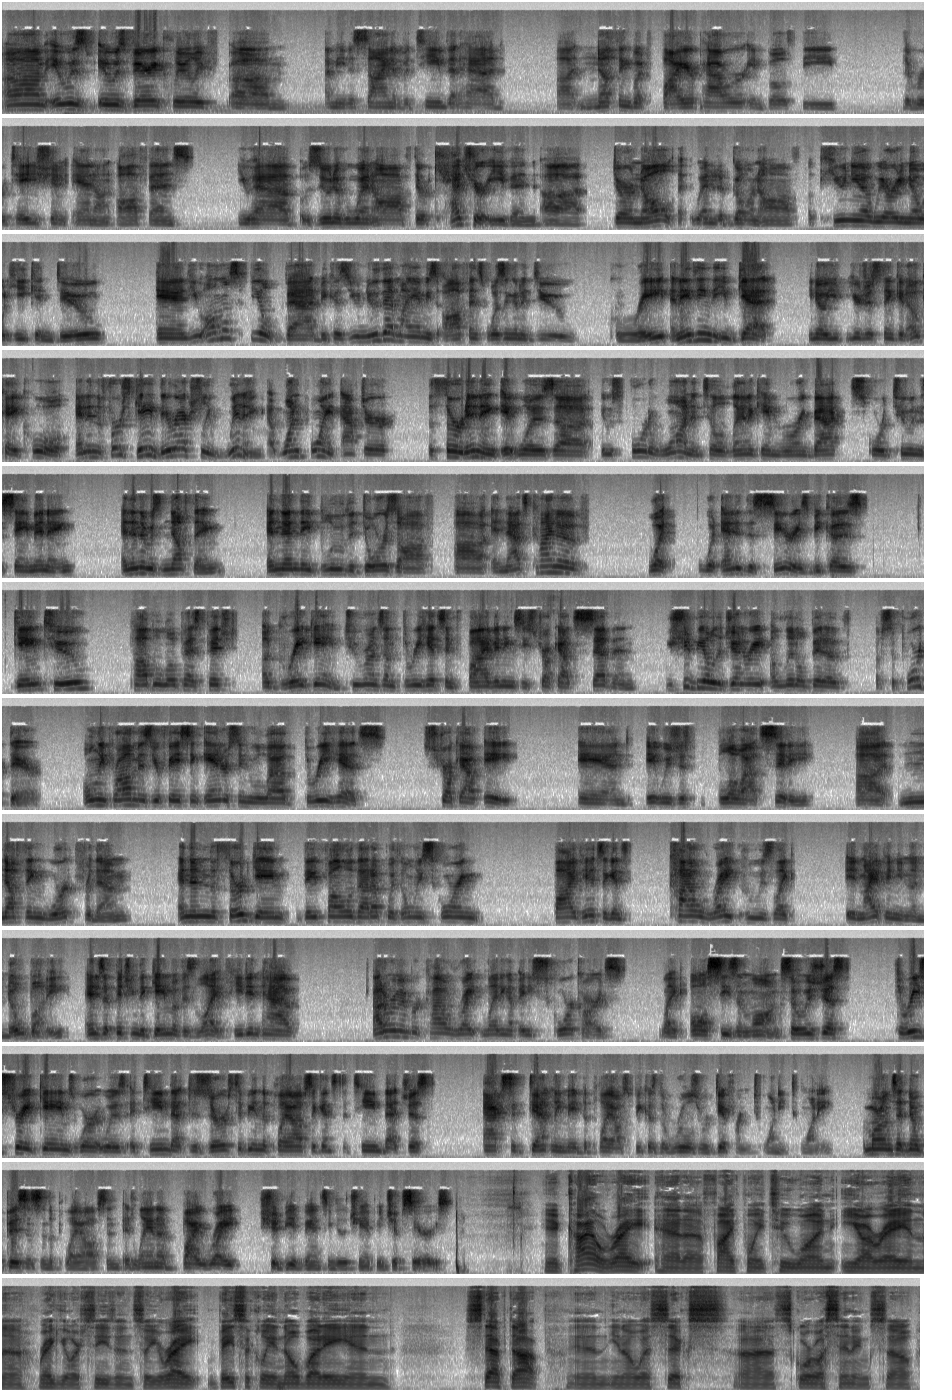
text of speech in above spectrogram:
Um, it was it was very clearly, um, I mean, a sign of a team that had uh, nothing but firepower in both the the rotation and on offense. You have Ozuna who went off. Their catcher even uh, D'Arnaud ended up going off. Acuna, we already know what he can do, and you almost feel bad because you knew that Miami's offense wasn't going to do great. And anything that you get, you know, you, you're just thinking, okay, cool. And in the first game, they were actually winning. At one point, after the third inning, it was uh, it was four to one until Atlanta came roaring back, scored two in the same inning, and then there was nothing, and then they blew the doors off, uh, and that's kind of what what ended the series because game two, Pablo Lopez pitched a great game, two runs on three hits in five innings. He struck out seven. You should be able to generate a little bit of of support there. Only problem is you're facing Anderson, who allowed three hits, struck out eight and it was just blowout city. Uh, nothing worked for them. And then in the third game, they followed that up with only scoring five hits against Kyle Wright, who is like, in my opinion, a nobody. Ends up pitching the game of his life. He didn't have. I don't remember Kyle Wright lighting up any scorecards like all season long. So it was just three straight games where it was a team that deserves to be in the playoffs against a team that just accidentally made the playoffs because the rules were different in 2020. The Marlins had no business in the playoffs, and Atlanta, by right, should be advancing to the championship series. Yeah, Kyle Wright had a 5.21 ERA in the regular season, so you're right. Basically a nobody, and stepped up, and you know with six uh, scoreless innings. So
